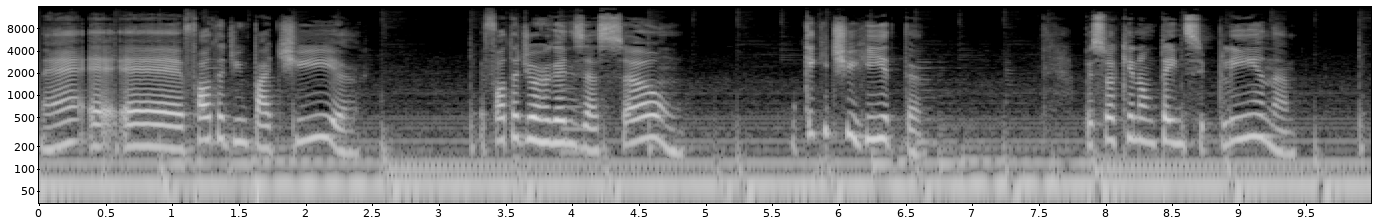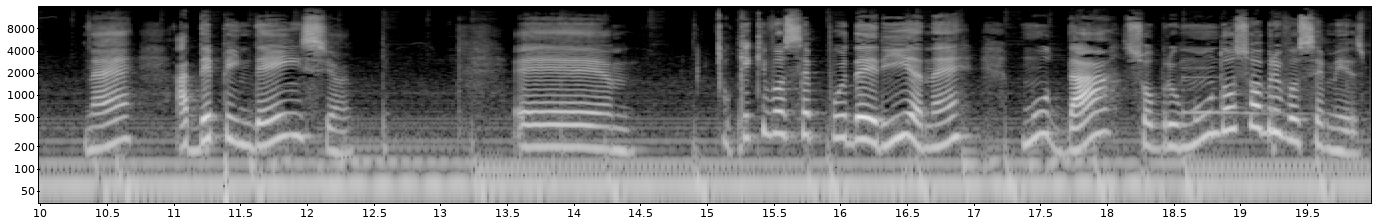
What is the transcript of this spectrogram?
Né? É, é falta de empatia? É falta de organização? O que, que te irrita? Pessoa que não tem disciplina, né? A dependência. É, o que, que você poderia, né, mudar sobre o mundo ou sobre você mesmo,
